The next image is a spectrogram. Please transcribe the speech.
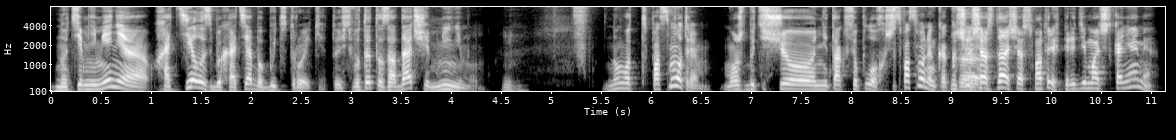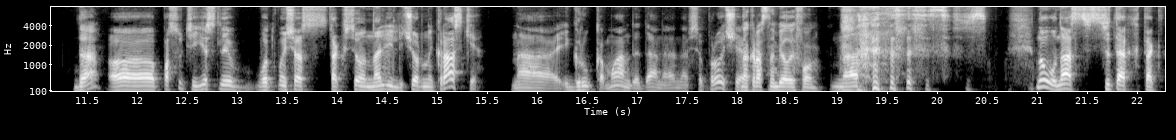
Но, тем не менее, хотелось бы хотя бы быть в тройке. То есть вот эта задача минимум. Мгм. Ну вот посмотрим. Может быть, еще не так все плохо. Сейчас посмотрим, как... Ну что, э, сейчас, да, сейчас смотри, впереди матч с конями. Да? А, по сути, если вот мы сейчас так все налили черной краски на игру команды, да, на, все прочее. На красно-белый фон. на- Ну, у нас в цветах так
